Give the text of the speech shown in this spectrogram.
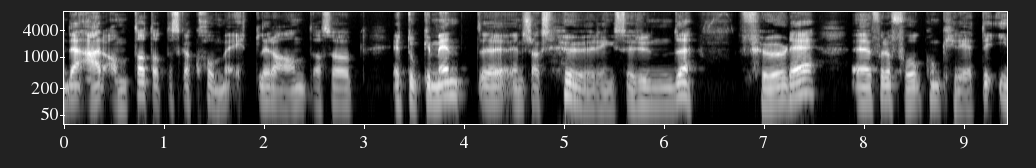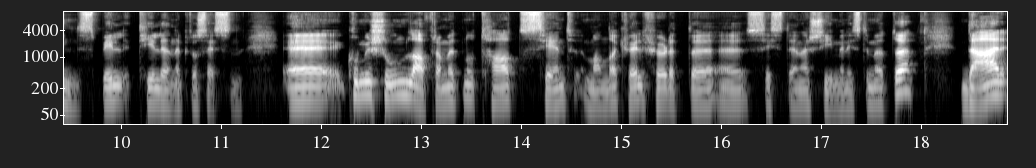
Det er antatt at det skal komme et eller annet altså et dokument, eh, en slags høringsrunde før det, eh, for å få konkrete innspill til denne prosessen. Eh, kommisjonen la fram et notat sent mandag kveld før dette siste energiministermøtet. Der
